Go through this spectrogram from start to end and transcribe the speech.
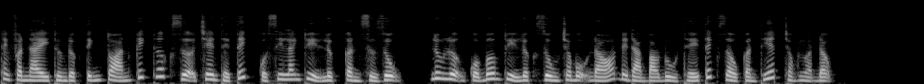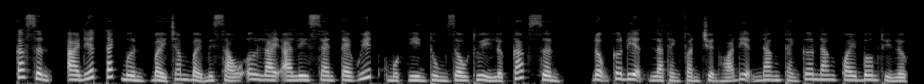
Thành phần này thường được tính toán kích thước dựa trên thể tích của xi lanh thủy lực cần sử dụng, lưu lượng của bơm thủy lực dùng cho bộ đó để đảm bảo đủ thế tích dầu cần thiết trong khi hoạt động. Capson Ideas Techman 776 Erlai Ali Centewit 1000 thùng dầu thủy lực Capson, động cơ điện là thành phần chuyển hóa điện năng thành cơ năng quay bơm thủy lực.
